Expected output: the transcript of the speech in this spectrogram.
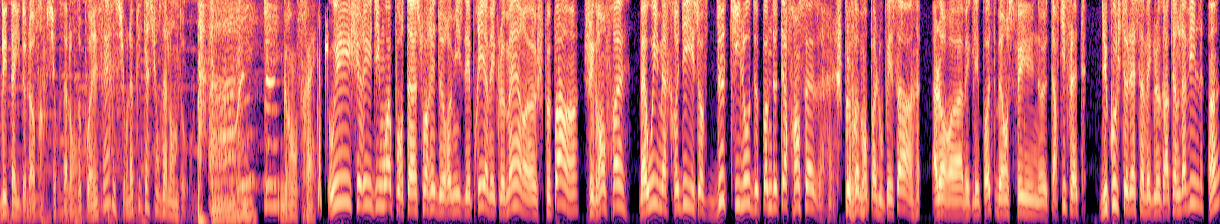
Détails de l'offre sur zalando.fr et sur l'application Zalando. Grand frais. Oui, chérie, dis-moi, pour ta soirée de remise des prix avec le maire, euh, je peux pas, hein. J'ai grand frais. Bah oui, mercredi, ils offrent 2 kilos de pommes de terre françaises. Je peux vraiment pas louper ça. hein. Alors, euh, avec les potes, ben, on se fait une tartiflette. Du coup, je te laisse avec le gratin de la ville, hein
